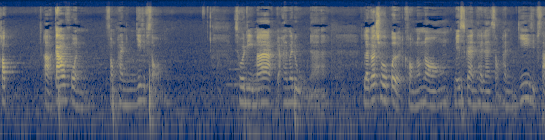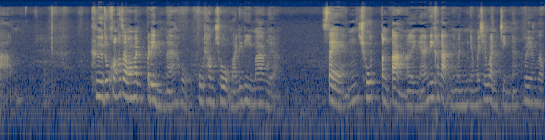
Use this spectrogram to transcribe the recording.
ท็อปอ่าเก้าคน 2022 โชว์ดีมากอยากให้มาดูนะ แล้วก็โชว์เปิดของน้องๆ Miss Grand Thailand 2023 คือทุกคนเข้าใจว่ามันปริ่มนะโหครูทำโชว์ออกมาได้ดีมากเลยอะแสงชุดต่างๆ อะไรเงี้ยนี่ขนาดนี้มันยังไม่ใช่วันจริงนะเรายังแบบ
